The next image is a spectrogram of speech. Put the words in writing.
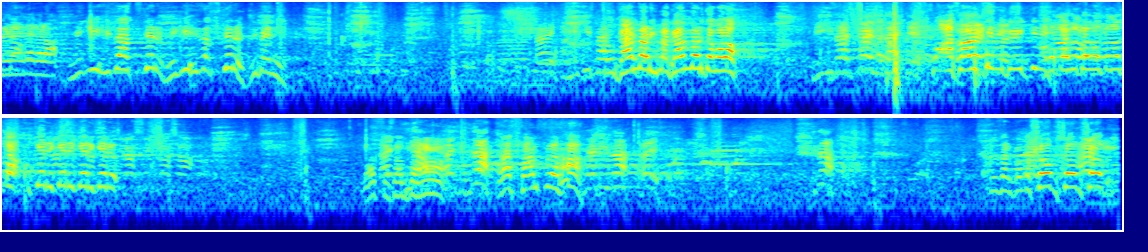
狙いながら右膝つける右膝つける。地面に。頑張る今頑張るところ右差し替えて大地そう一気に一気にもう一回もう一回もう一回もう一回いけるいけるいけるいけるラスト3分半ラスト3分半さんここ勝負勝負勝負休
